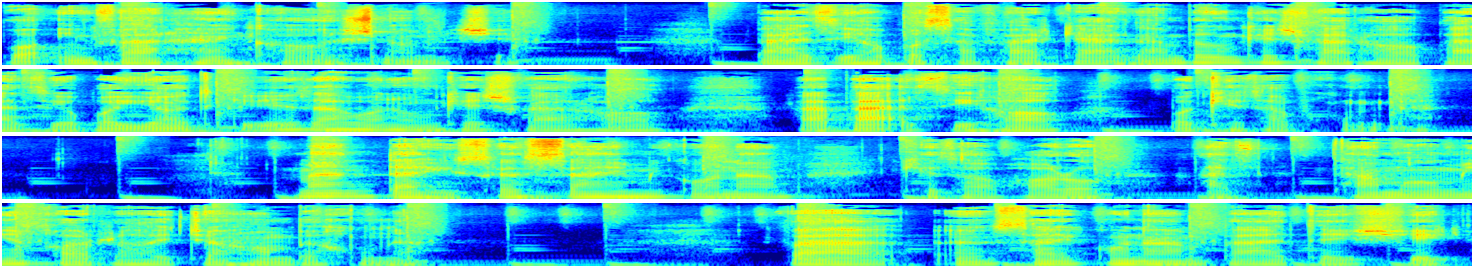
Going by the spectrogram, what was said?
با این فرهنگ ها آشنا میشه. بعضی ها با سفر کردن به اون کشورها بعضی ها با یادگیری زبان اون کشورها و بعضی ها با کتاب خوندن. من ایستگاه سعی می‌کنم کتاب ها رو از تمامی قاره های جهان بخونم. و سعی کنم بعدش یک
